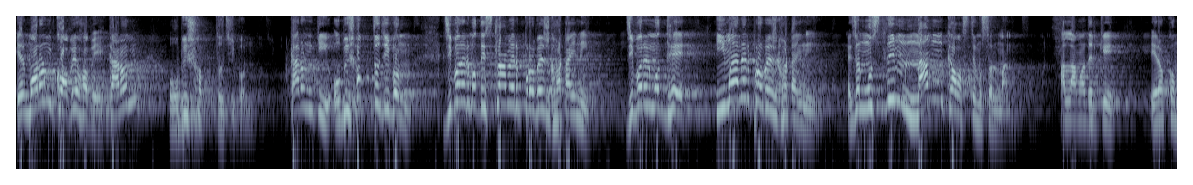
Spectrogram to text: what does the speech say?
এর মরণ কবে হবে? কারণ অভিশপ্ত জীবন। কারণ কি? অভিশপ্ত জীবন। জীবনের মধ্যে ইসলামের প্রবেশ ঘটায়নি। জীবনের মধ্যে ইমানের প্রবেশ ঘটায়নি। একজন মুসলিম নাম কাওয়াস্তে মুসলমান। আল্লাহ আমাদেরকে এরকম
